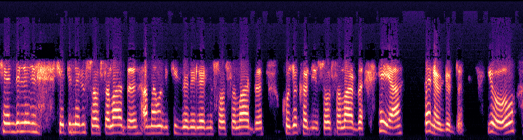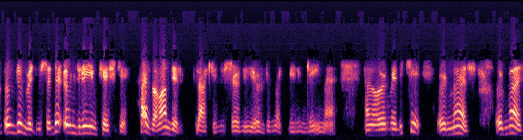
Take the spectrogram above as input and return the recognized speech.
Kendileri kedileri sorsalardı, anamın ikiz bebelerini sorsalardı, koca karıyı sorsalardı. He ya ben öldürdüm. Yo öldürmedimse de öldüreyim keşke. Her zaman derim. Lakin Hüsrev Bey'i öldürmek benim neyime. Yani ölmedi ki ölmez. Ölmez.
